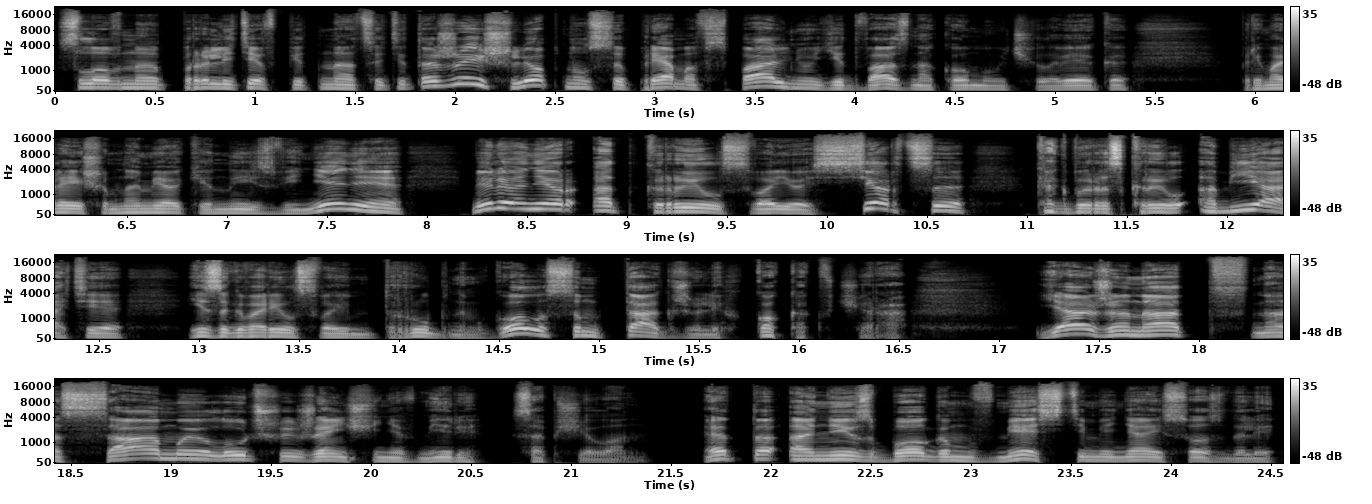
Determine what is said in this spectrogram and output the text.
словно, пролетев пятнадцать этажей, шлепнулся прямо в спальню едва знакомого человека. При малейшем намеке на извинение миллионер открыл свое сердце, как бы раскрыл объятия и заговорил своим трубным голосом так же легко, как вчера. «Я женат на самой лучшей женщине в мире», — сообщил он. «Это они с Богом вместе меня и создали»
